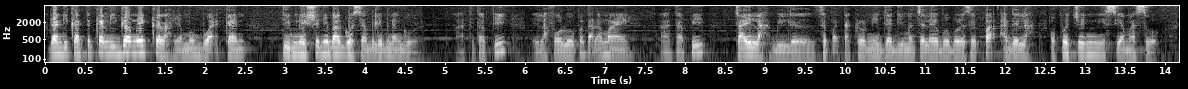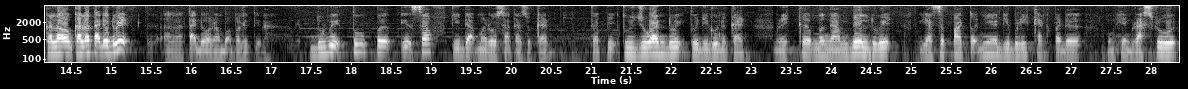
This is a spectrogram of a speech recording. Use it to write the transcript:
Dan dikatakan liga mereka lah yang membuatkan tim Malaysia ni bagus yang boleh menang gol. Ha, tetapi, ialah follower pun tak ramai. Ha, tapi, cairlah bila sepak takraw ni jadi macam level bola sepak adalah opportunity yang masuk. Kalau kalau tak ada duit, uh, tak ada orang buat politik lah. Duit tu per itself tidak merosakkan sukan tapi tujuan duit tu digunakan. Mereka mengambil duit yang sepatutnya diberikan kepada mungkin grassroots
